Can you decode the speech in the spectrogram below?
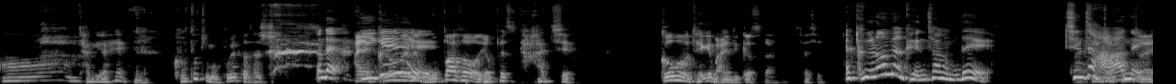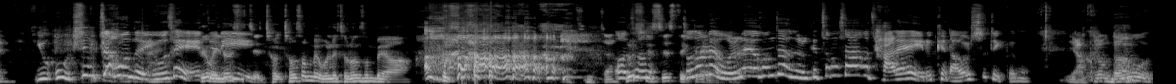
아. 자기가 해. 그냥. 그것도 좀 못 보겠다 사실. 근데 아니 이게 못 봐서 옆에서 다 같이 해. 그거 보면 되게 많이 느꼈어 나는 사실. 아, 그러면 괜찮은데 진짜, 아, 안 해. 혼자 해. 요, 오, 진짜 혼자 진짜. 요새 그리고 이럴 수 애들이 있지. 저, 저 선배 원래 저런 선배야. 아, 진짜. 어, 그럴 저, 수 있을 저. 선배 원래 혼자 그렇게 청소하고 잘해 이렇게 나올 수도 있거든. 야 그럼 너무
